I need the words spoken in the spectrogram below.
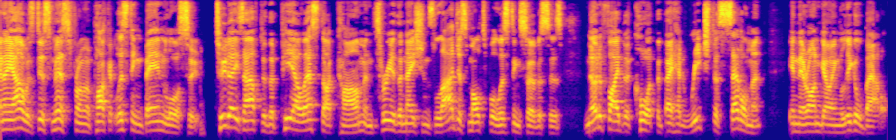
NAR was dismissed from a pocket listing ban lawsuit two days after the PLS.com and three of the nation's largest multiple listing services notified the court that they had reached a settlement in their ongoing legal battle.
